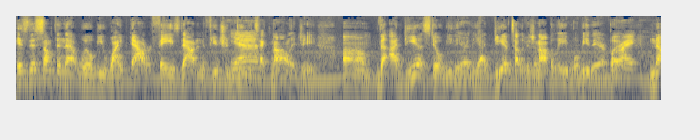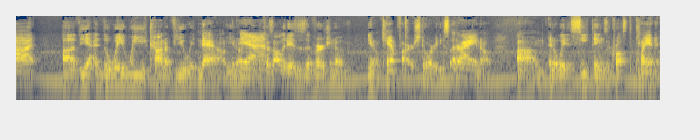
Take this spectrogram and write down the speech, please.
is this something that will be wiped out or phased out in the future due to technology. Um, the idea still be there. The idea of television, I believe, will be there, but Right. not uh, the the way we kind of view it now. You know, what I mean? Because all it is is a version of you know campfire stories, like Right. you know, um, and a way to see things across the planet.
